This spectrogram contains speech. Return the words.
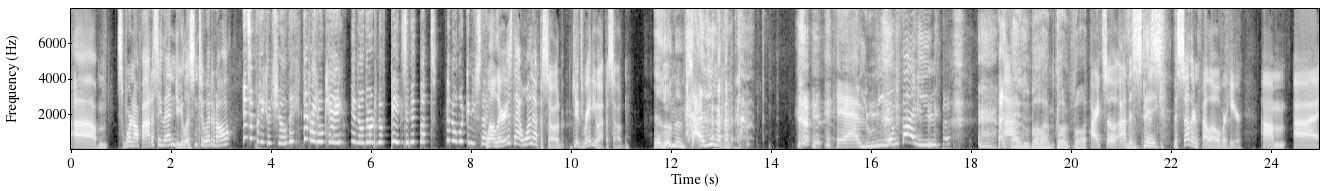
um, sworn off Odyssey. Then, do you listen to it at all? It's a pretty good show. They they write okay. You know, there aren't enough pigs in it, but you know what can you say? Well, there is that one episode, kids radio episode. Aluminum siding. that's valuable. I'm going for. All right, so uh, this, this the southern fellow over here. Um, uh,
